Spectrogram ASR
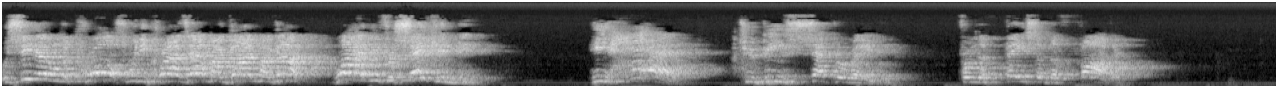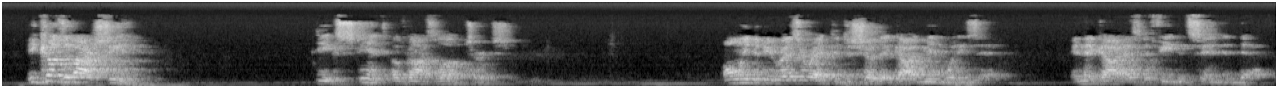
We see that on the cross when he cries out, My God, my God, why have you forsaken me? He had to be separated from the face of the Father because of our sin the extent of God's love, church. Only to be resurrected to show that God meant what he said and that God has defeated sin and death.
